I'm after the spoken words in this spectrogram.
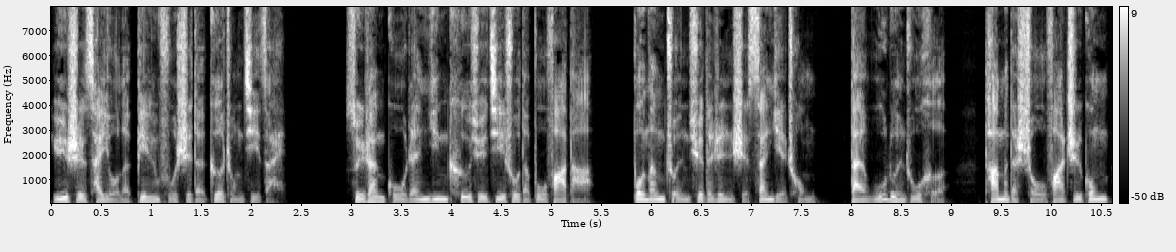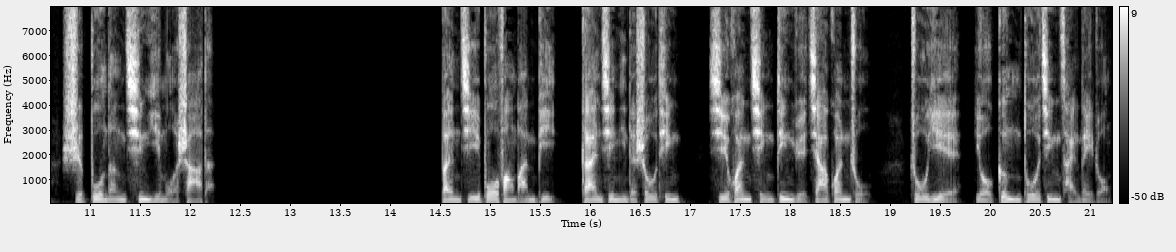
于是才有了蝙蝠式的各种记载。虽然古人因科学技术的不发达，不能准确地认识三叶虫，但无论如何，他们的首发之功是不能轻易抹杀的。本集播放完毕，感谢您的收听，喜欢请订阅加关注，主页有更多精彩内容。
